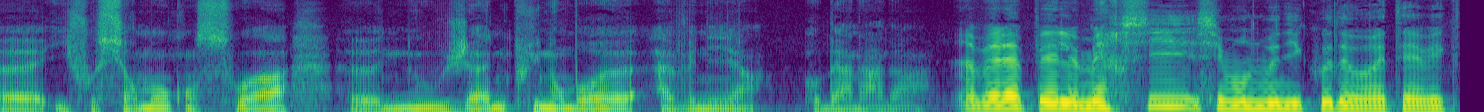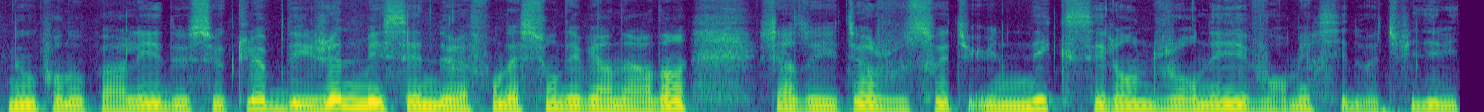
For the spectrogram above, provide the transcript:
il faut sûrement qu'on soit, nous jeunes, plus nombreux à venir au Bernardin. Un bel appel. Merci Simon de Monico d'avoir été avec nous pour nous parler de ce club des jeunes mécènes de la Fondation des Bernardins. Chers auditeurs, je vous souhaite une excellente journée et vous remercie de votre fidélité.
